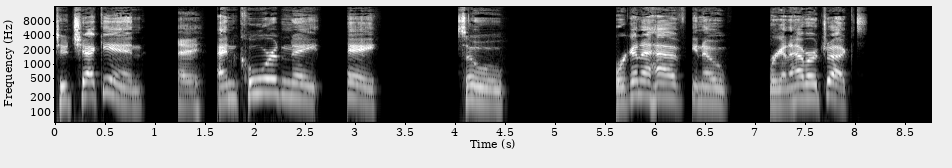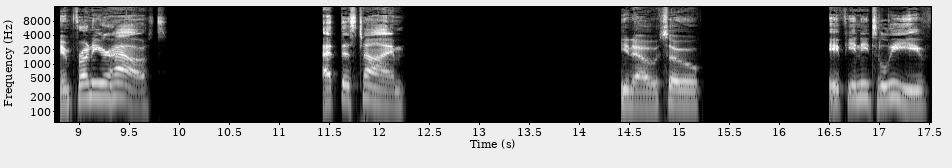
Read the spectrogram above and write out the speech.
to check in hey, and coordinate hey so we're gonna have you know we're gonna have our trucks in front of your house at this time you know so if you need to leave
